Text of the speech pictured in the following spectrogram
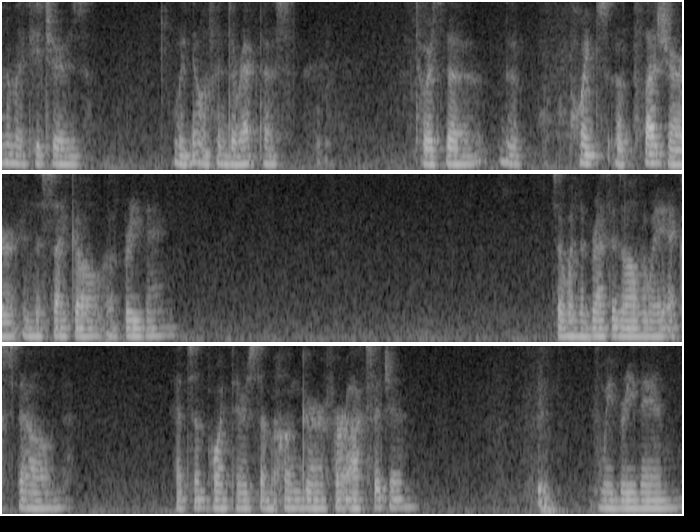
One of my teachers would often direct us towards the, the points of pleasure in the cycle of breathing. So when the breath is all the way expelled, at some point there's some hunger for oxygen. And we breathe in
